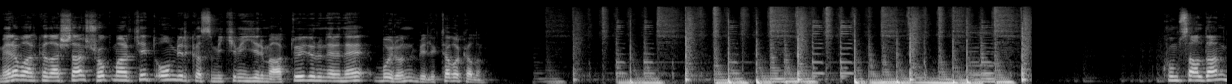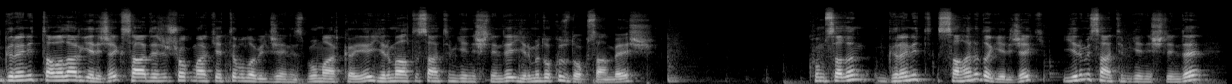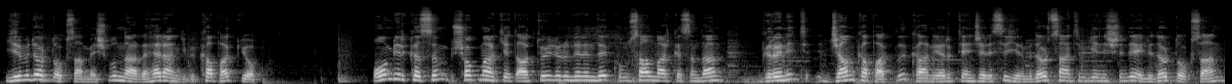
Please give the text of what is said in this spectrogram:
Merhaba arkadaşlar, Şok Market 11 Kasım 2020 aktüel ürünlerine buyurun birlikte bakalım. Kumsaldan granit tavalar gelecek. Sadece Şok Market'te bulabileceğiniz bu markayı 26 santim genişliğinde 29.95. Kumsal'ın granit sahanı da gelecek. 20 santim genişliğinde 24.95. Bunlarda herhangi bir kapak yok. 11 Kasım Şok Market aktüel ürünlerinde Kumsal markasından granit cam kapaklı karnıyarık tenceresi 24 santim genişliğinde 54.90.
